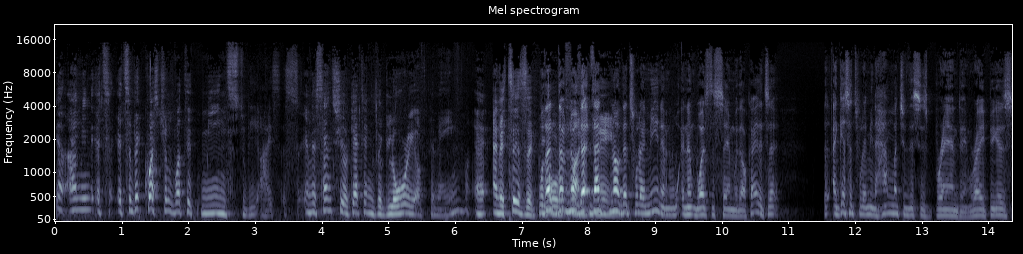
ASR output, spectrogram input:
Yeah, I mean, it's, it's a big question what it means to be ISIS. In a sense, you're getting the glory of the name, uh, and it is a Well, that, that, no, that, that, name. no, that's what I mean, and, and it was the same with Al Qaeda. It's a, I guess that's what I mean. How much of this is branding, right? Because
